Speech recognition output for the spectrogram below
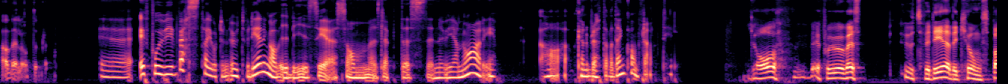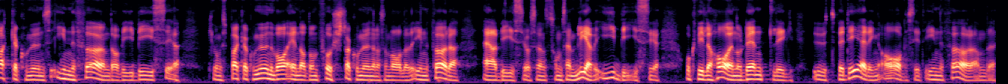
Ja, det låter bra. Eh, FoU Väst har gjort en utvärdering av IBIC som släpptes nu i januari. Ja, kan du berätta vad den kom fram till? Ja, FoU Väst utvärderade Kungsbacka kommuns införande av IBIC. Kungsbacka kommun var en av de första kommunerna som valde att införa IBIC och sen, som sen blev IBIC och ville ha en ordentlig utvärdering av sitt införande.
